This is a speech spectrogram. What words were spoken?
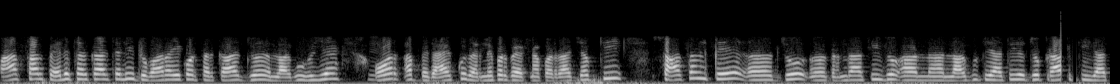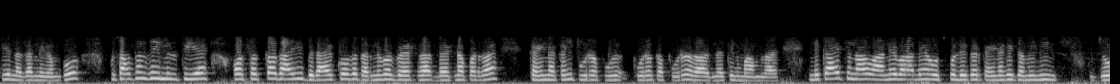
पाँच साल पहले सरकार चली दोबारा एक और सरकार जो लागू हुई है हम्म। और अब विधायक को धरने पर बैठना पड़ रहा है जबकि शासन से जो धनराशि जो लागू की जाती है जो प्राप्त की जाती है नगर निगम को वो शासन से ही मिलती है और सत्ताधारी विधायक को अगर धरने पर बैठ बैठना पड़ रहा है कहीं ना कहीं पूरा पूरा पूरा का पूरा राजनीतिक मामला है। निकाय चुनाव आने वाले हैं, उसको लेकर कहीं ना कहीं जमीनी जो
